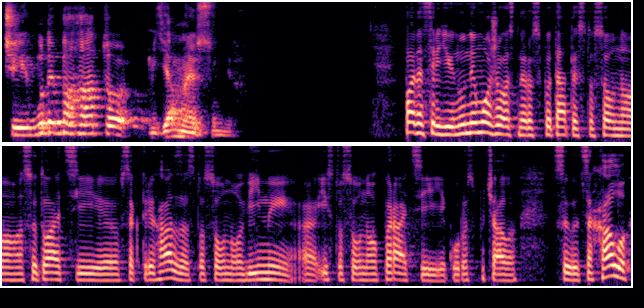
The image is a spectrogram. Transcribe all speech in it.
Чи їх буде багато, я маю сумнів. Пане Сергію, ну не можу вас не розпитати стосовно ситуації в секторі Газа, стосовно війни е, і стосовно операції, яку розпочали сили Цахалу.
